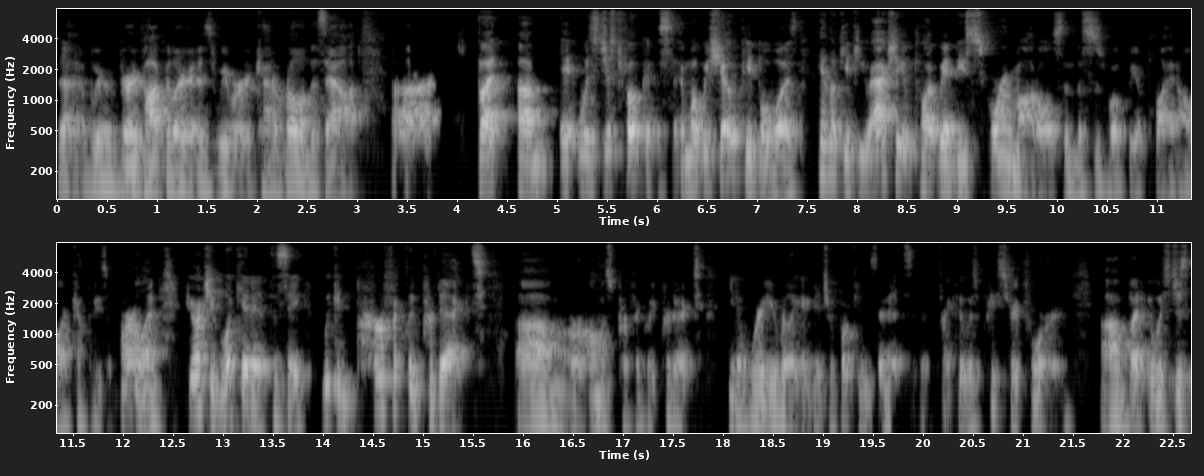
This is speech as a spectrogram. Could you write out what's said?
That we were very popular as we were kind of rolling this out. Uh, but um, it was just focused. And what we showed people was, hey, look, if you actually apply, we had these scoring models, and this is what we apply in all our companies at Marlin. If you actually look at it to say, we can perfectly predict um, or almost perfectly predict, you know, where you're really going to get your bookings. And it's frankly, it was pretty straightforward. Uh, but it was just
